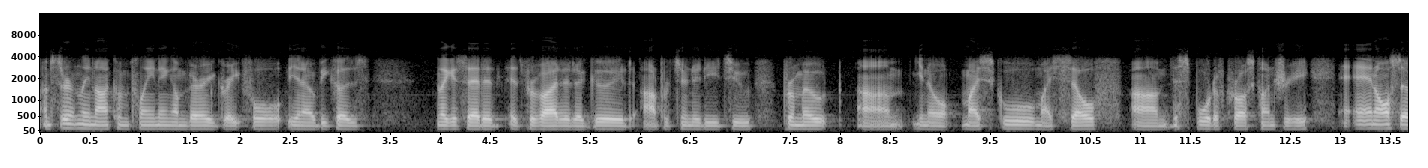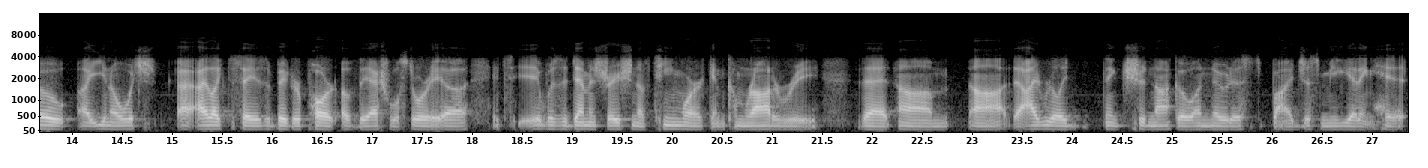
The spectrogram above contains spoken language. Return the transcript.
I'm certainly not complaining. I'm very grateful, you know, because like I said, it it's provided a good opportunity to promote um, you know, my school, myself, um, the sport of cross country, and also, uh, you know, which I, like to say is a bigger part of the actual story. Uh, it's it was a demonstration of teamwork and camaraderie that um, uh, that I really think should not go unnoticed by just me getting hit.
